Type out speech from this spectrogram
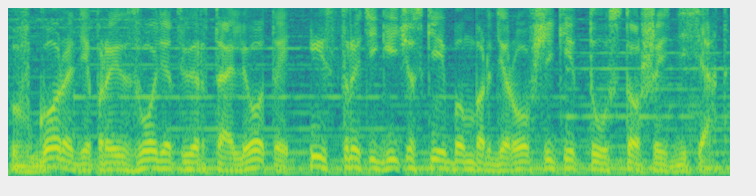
В городе производят вертолеты и стратегические бомбардировщики Ту-160.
